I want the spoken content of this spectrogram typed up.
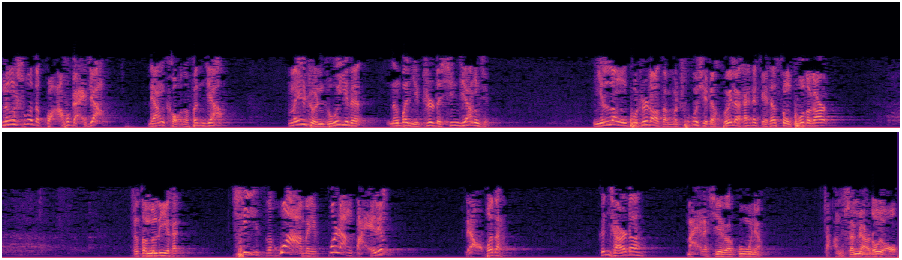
能说的寡妇改嫁，两口子分家。没准主意的能把你支到新疆去，你愣不知道怎么出去的，回来还得给他送葡萄干就这么厉害，气死画眉不让百灵，了不得。跟前的买了些个姑娘，长得什么样都有，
